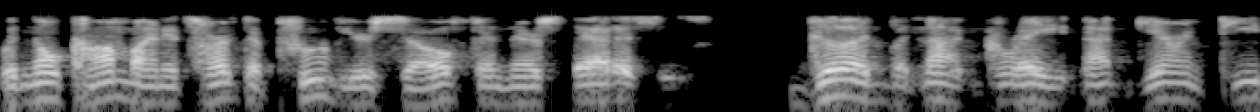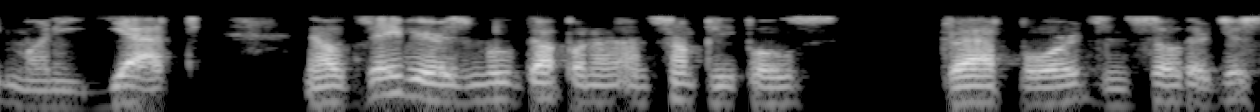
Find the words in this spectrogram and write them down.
with no combine, it's hard to prove yourself, and their status is good but not great, not guaranteed money yet. Now Xavier has moved up on on some people's draft boards, and so they're just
